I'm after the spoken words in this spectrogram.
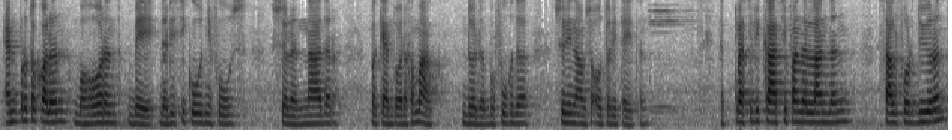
en protocollen behorend bij de risiconiveaus zullen nader bekend worden gemaakt door de bevoegde Surinaamse autoriteiten. De klassificatie van de landen zal voortdurend,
